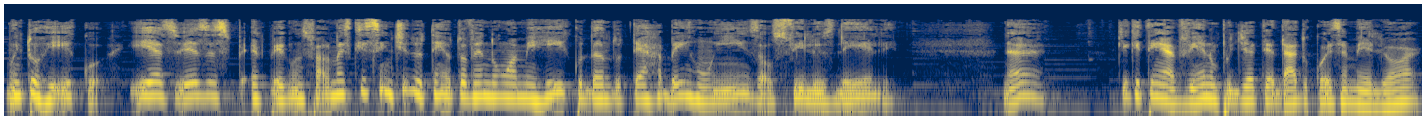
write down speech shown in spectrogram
muito rico. E às vezes perguntam, falam, mas que sentido tem? Eu estou vendo um homem rico dando terra bem ruins aos filhos dele, né? O que, que tem a ver? Não podia ter dado coisa melhor.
